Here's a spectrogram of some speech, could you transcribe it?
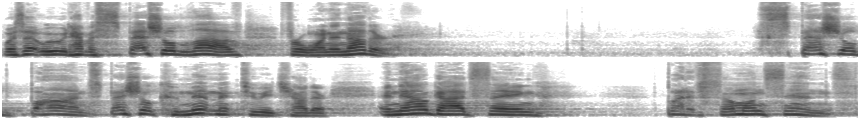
was that we would have a special love for one another. Special bond, special commitment to each other. And now God's saying, but if someone sins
